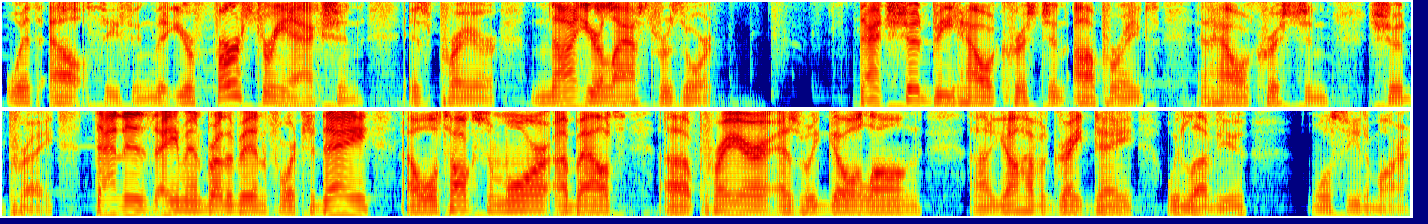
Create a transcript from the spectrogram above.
without ceasing, that your first reaction is prayer, not your last resort. That should be how a Christian operates and how a Christian should pray. That is Amen, Brother Ben, for today. Uh, we'll talk some more about uh, prayer as we go along. Uh, y'all have a great day. We love you. We'll see you tomorrow.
